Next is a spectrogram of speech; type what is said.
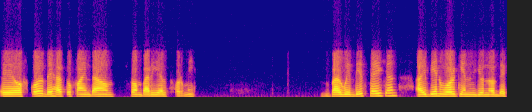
uh, of course, they have to find out somebody else for me. But with this patient, I've been working, you know, the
